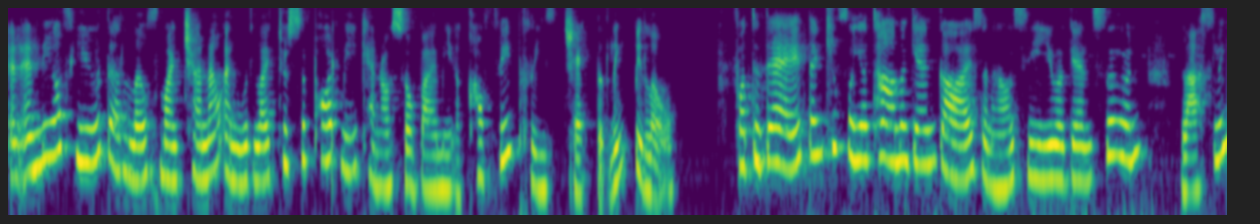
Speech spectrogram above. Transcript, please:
And any of you that love my channel and would like to support me can also buy me a coffee. Please check the link below For today, thank you for your time again, guys, and I'll see you again soon. Lastly,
